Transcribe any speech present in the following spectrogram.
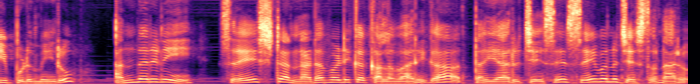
ఇప్పుడు మీరు అందరినీ శ్రేష్ట నడవడిక కలవారిగా తయారు చేసే సేవను చేస్తున్నారు.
